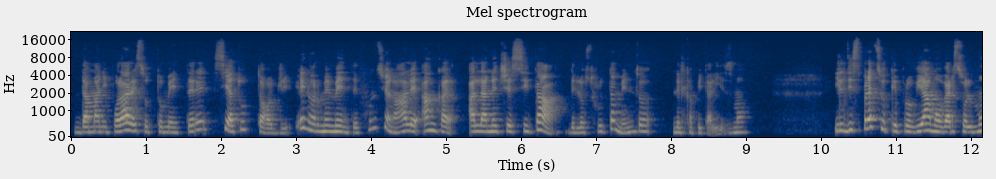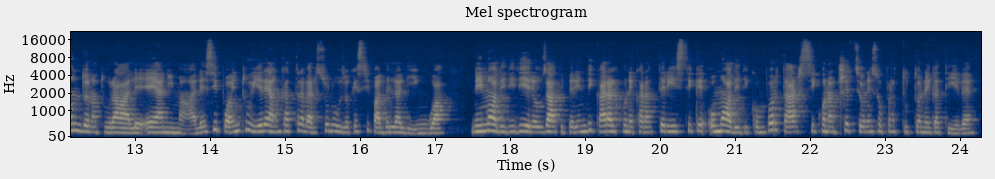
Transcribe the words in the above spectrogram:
da manipolare e sottomettere sia tutt'oggi enormemente funzionale anche alla necessità dello sfruttamento nel capitalismo. Il disprezzo che proviamo verso il mondo naturale e animale si può intuire anche attraverso l'uso che si fa della lingua, nei modi di dire usati per indicare alcune caratteristiche o modi di comportarsi con accezioni soprattutto negative.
